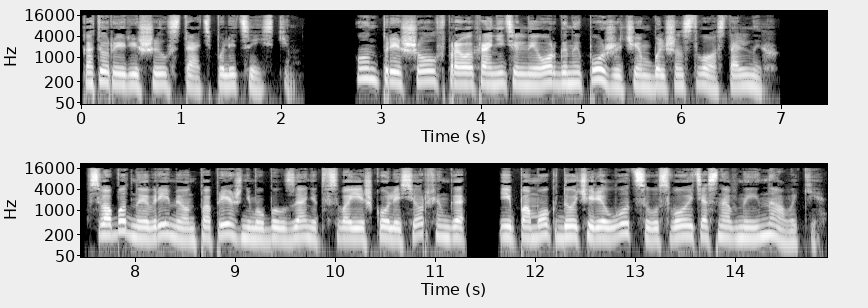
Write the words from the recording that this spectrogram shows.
который решил стать полицейским. Он пришел в правоохранительные органы позже, чем большинство остальных. В свободное время он по-прежнему был занят в своей школе серфинга и помог дочери Лотце усвоить основные навыки.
